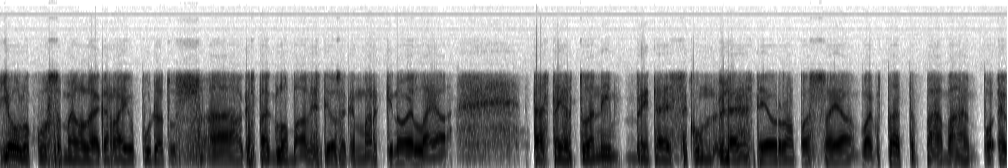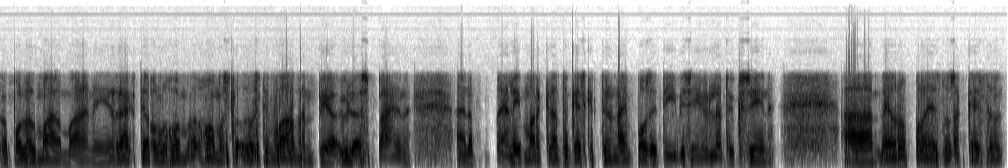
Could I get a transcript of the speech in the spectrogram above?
joulukuussa meillä oli aika raju pudotus ää, oikeastaan globaalisti osakemarkkinoilla ja tästä johtuen niin Briteissä kuin yleisesti Euroopassa ja vaikuttaa, että vähän vähän joka puolella maailmaa, niin reaktio on ollut huomattavasti vahvempia ylöspäin. Aina, eli markkinat on keskittynyt näihin positiivisiin yllätyksiin. Eurooppalaisista osakkeista nyt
